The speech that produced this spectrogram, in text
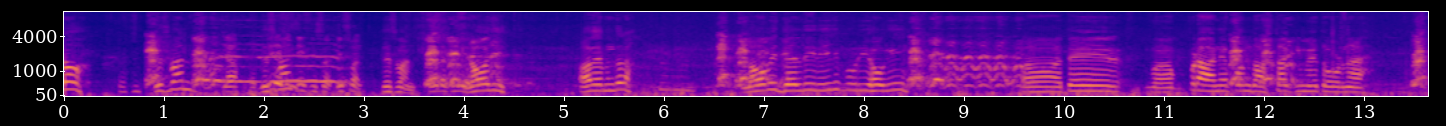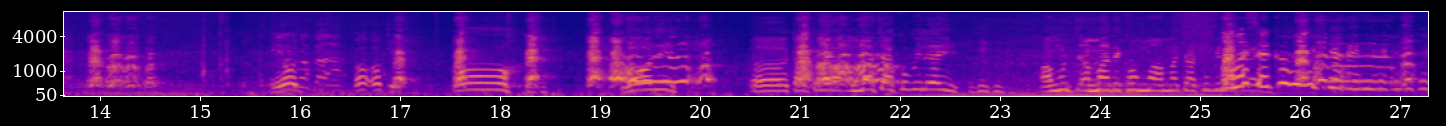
ਮਿੱਤਰੋ this one? This, this one. This one. This one ਲਓ ਜੀ ਆਵੇ ਬੰਦਰ ਲਓ ਵੀ ਦਿਲ ਦੀ ਰੀਝ ਪੂਰੀ ਹੋ ਗਈ ਆ ਤੇ ਭਰਾ ਨੇ ਆਪਾਂ ਨੂੰ ਦੱਸਤਾ ਕਿਵੇਂ ਤੋੜਨਾ ਹੈ Neo. Oh, okay. ਓ ਲਓ ਜੀ ਕੱਟ ਲਿਆ ਅੰਮਾ ਚਾਕੂ ਵੀ ਲਈ ਲੈ ਕੇ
